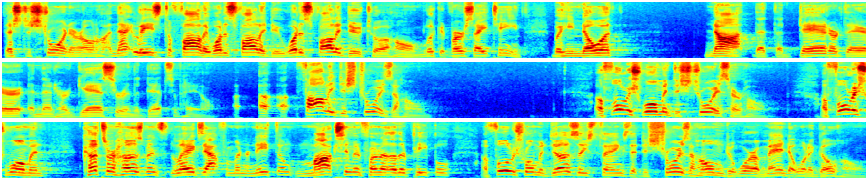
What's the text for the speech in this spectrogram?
That's destroying her own home. And that leads to folly. What does folly do? What does folly do to a home? Look at verse 18. But he knoweth not that the dead are there and that her guests are in the depths of hell. Folly destroys a home. A foolish woman destroys her home. A foolish woman cuts her husband's legs out from underneath him, mocks him in front of other people. A foolish woman does these things that destroys a home to where a man don't want to go home.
